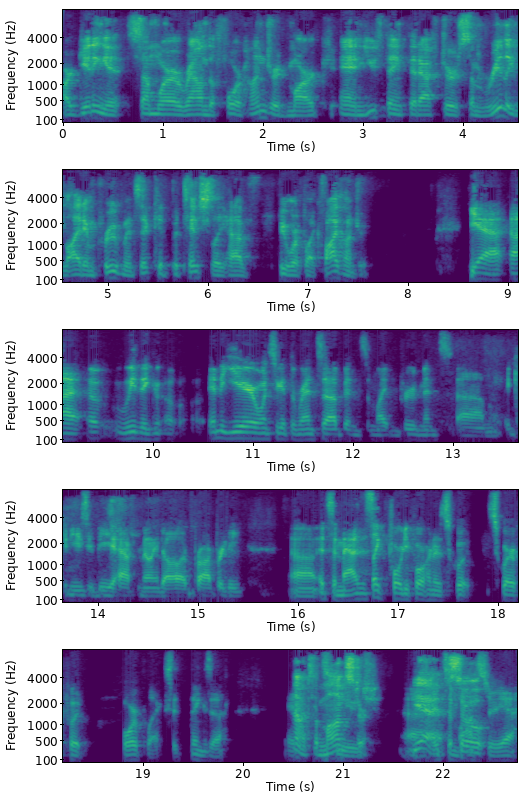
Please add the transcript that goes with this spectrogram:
are getting it somewhere around the 400 mark. And you think that after some really light improvements, it could potentially have be worth like 500. Yeah, uh, we think in a year once you get the rents up and some light improvements, um, it can easily be a half million dollar property. Uh, it's a mad. It's like forty four hundred square square foot fourplex. It thing's a No, it's a monster. Uh, Yeah, it's a so- monster. Yeah,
